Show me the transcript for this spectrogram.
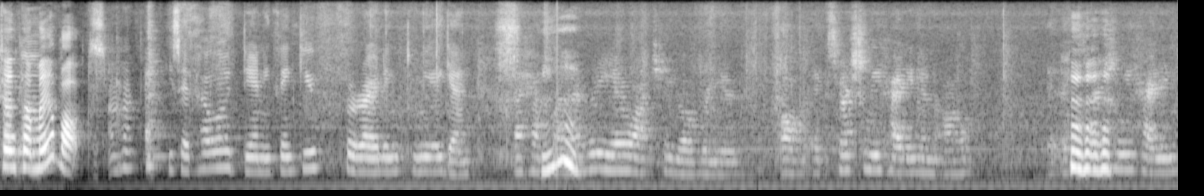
Santa mailbox. Uh-huh. He said, Hello, Danny. Thank you for writing to me again. I have fun every year watching over you, all, especially hiding in all, especially hiding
